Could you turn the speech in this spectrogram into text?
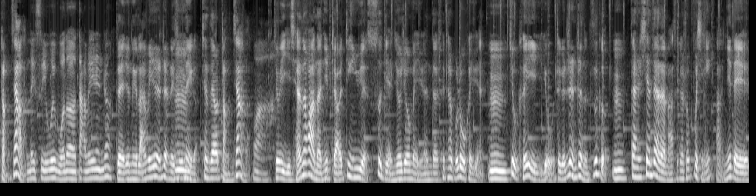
涨价了。类似于微博的大 V 认证。对，就那个蓝 V 认证，类似于那个，现在要涨价了。哇，就以前的话呢，你只要订阅四点九九美元的 Twitter Blue 会员，嗯就可以有这个认证的资格。嗯，但是现在呢，马斯克说不行啊，你得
